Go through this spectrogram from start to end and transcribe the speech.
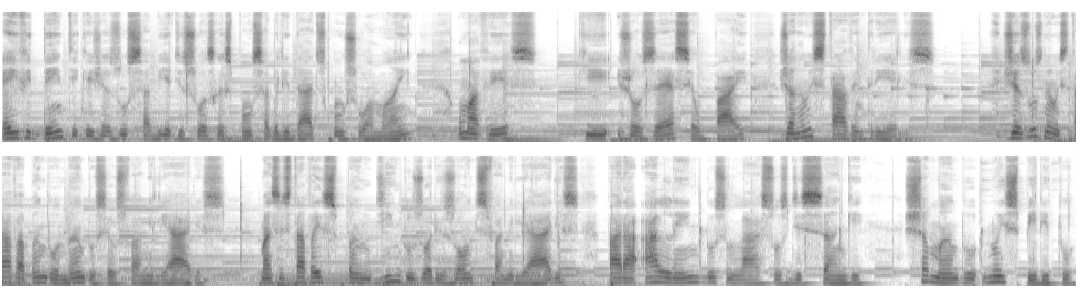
É evidente que Jesus sabia de suas responsabilidades com sua mãe, uma vez que José, seu pai, já não estava entre eles. Jesus não estava abandonando seus familiares, mas estava expandindo os horizontes familiares para além dos laços de sangue chamando no Espírito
